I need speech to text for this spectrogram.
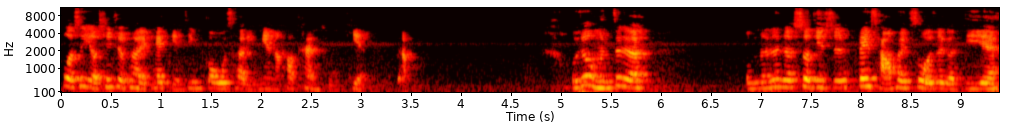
或者是有兴趣的朋友也可以点进购物车里面，然后看图片。好，我觉得我们这个我们的那个设计师非常会做这个 DM，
